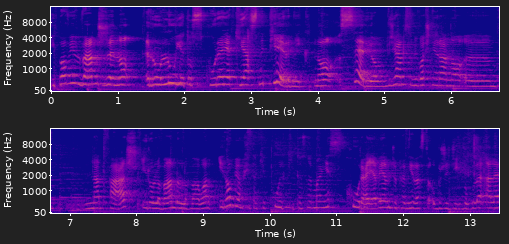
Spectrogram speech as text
I powiem Wam, że no roluje to skórę jak jasny piernik. No serio, wzięłam sobie właśnie rano y, na twarz i rolowałam, rolowałam i robią się takie kulki. To jest normalnie skóra. Ja wiem, że pewnie Was to obrzydzi w ogóle, ale,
